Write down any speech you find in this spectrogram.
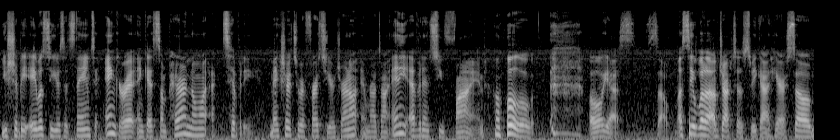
you should be able to use its name to anchor it and get some paranormal activity. Make sure to refer to your journal and write down any evidence you find. oh yes. So let's see what objectives we got here. So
